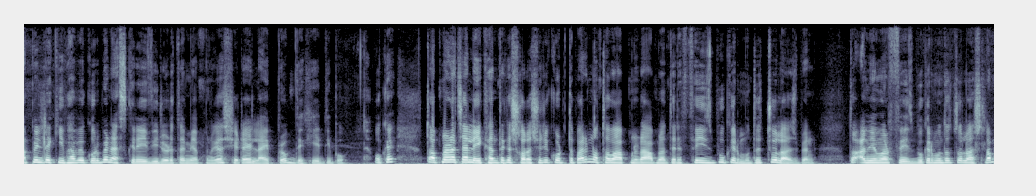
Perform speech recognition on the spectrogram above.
আপিলটা কীভাবে করবেন? আজকের এই ভিডিওটাতে আমি আপনাকে সেটাই লাইভ প্রুফ দেখিয়ে দিব। ওকে তো আপনারা চাইলে এখান থেকে সরাসরি করতে পারেন, অথবা আপনারা আপনাদের ফেসবুকের মধ্যে চলে আসবেন। তো আমি আমার ফেসবুকের মধ্যে চলে আসলাম।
